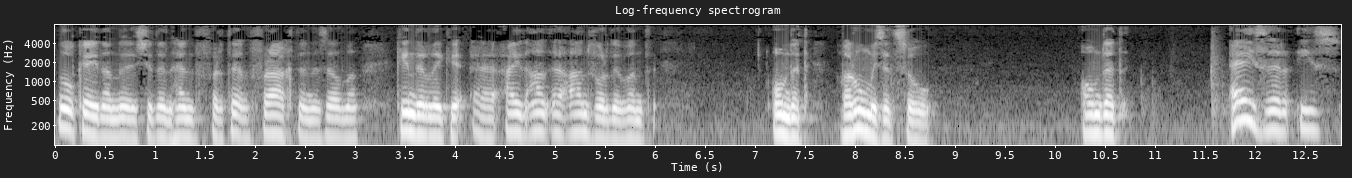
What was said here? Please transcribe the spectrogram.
Oké, okay, dan als je dan hen vraagt, dan is allemaal kinderlijke antwoorden, want omdat, waarom is het zo? Omdat ijzer is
